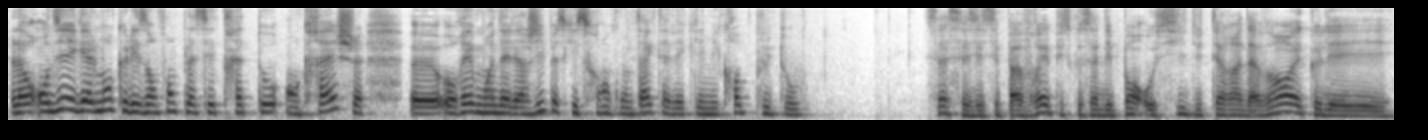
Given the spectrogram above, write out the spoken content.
Alors, on dit également que les enfants placés très tôt en crèche euh, auraient moins d'allergies parce qu'ils seraient en contact avec les microbes plus tôt. Ça, c'est pas vrai puisque ça dépend aussi du terrain d'avant et que les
